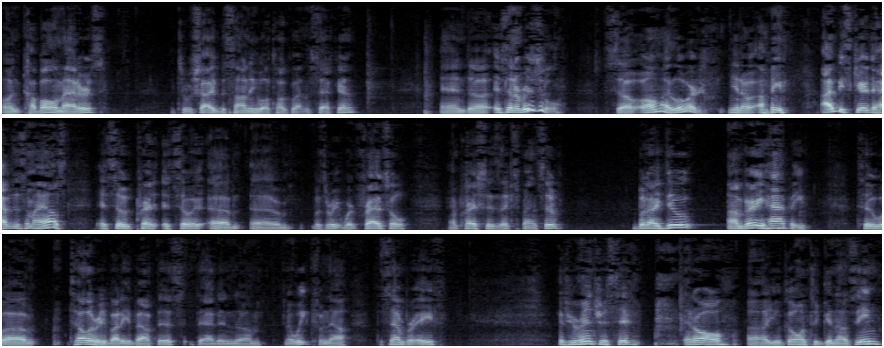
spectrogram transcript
on Kabbalah matters, to Rashai Bassani, who I'll talk about in a second. And uh, it's an original. So, oh my lord, you know, I mean, I'd be scared to have this in my house. It's so, it's so, um, uh, what's the right word? Fragile and precious is expensive. But I do, I'm very happy to um, tell everybody about this, that in, um, in a week from now, December 8th, if you're interested at all, uh, you'll go into Genazym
